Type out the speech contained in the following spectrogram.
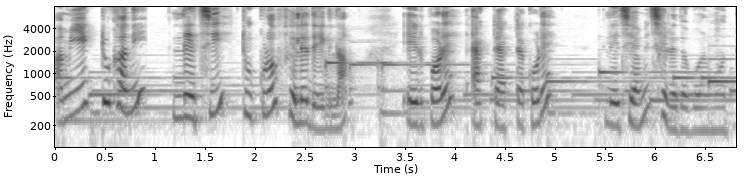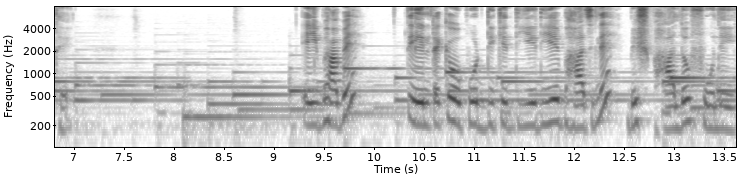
আমি একটুখানি লেচি টুকরো ফেলে দেখলাম। এরপরে একটা একটা করে লেচি আমি ছেড়ে দেবো এর মধ্যে। এইভাবে তেলটাকে ওপর দিকে দিয়ে দিয়ে ভাজলে বেশ ভালো ফোলে।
